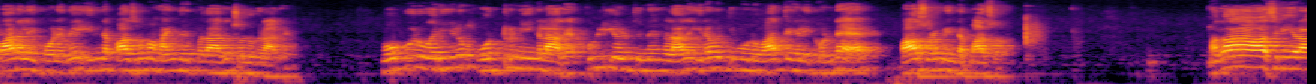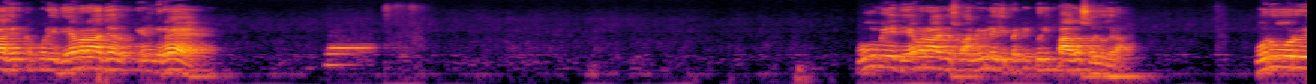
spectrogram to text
பாடலைப் போலவே இந்த பாசுரமும் அமைந்திருப்பதாக சொல்லுகிறார்கள். ஒவ்வொரு வரியிலும் ஒற்று நீங்களாக புள்ளி எழுத்து நீங்களாக இருபத்தி மூணு வார்த்தைகளை கொண்ட பாசுரம் இந்த பாசுரம். மகா ஆசிரியராக இருக்கக்கூடிய தேவராஜர் என்கிற ஊவே தேவராஜ சுவாமிகள் இதை பற்றி குறிப்பாக சொல்லுகிறார். ஒரு ஒரு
